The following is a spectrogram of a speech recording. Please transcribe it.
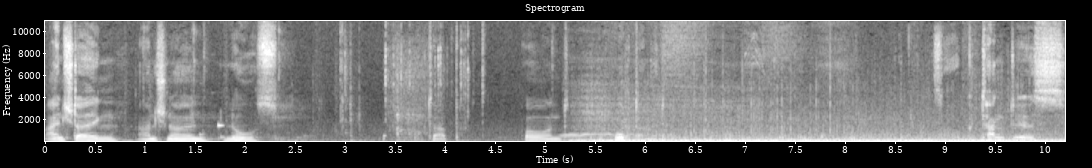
Einsteigen, anschnallen, los. Tab. Und hoch damit. So, getankt ist.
